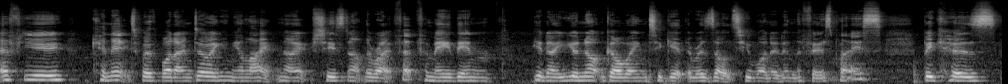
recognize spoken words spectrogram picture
if you connect with what I'm doing and you're like, no, she's not the right fit for me, then you know, you're not going to get the results you wanted in the first place because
